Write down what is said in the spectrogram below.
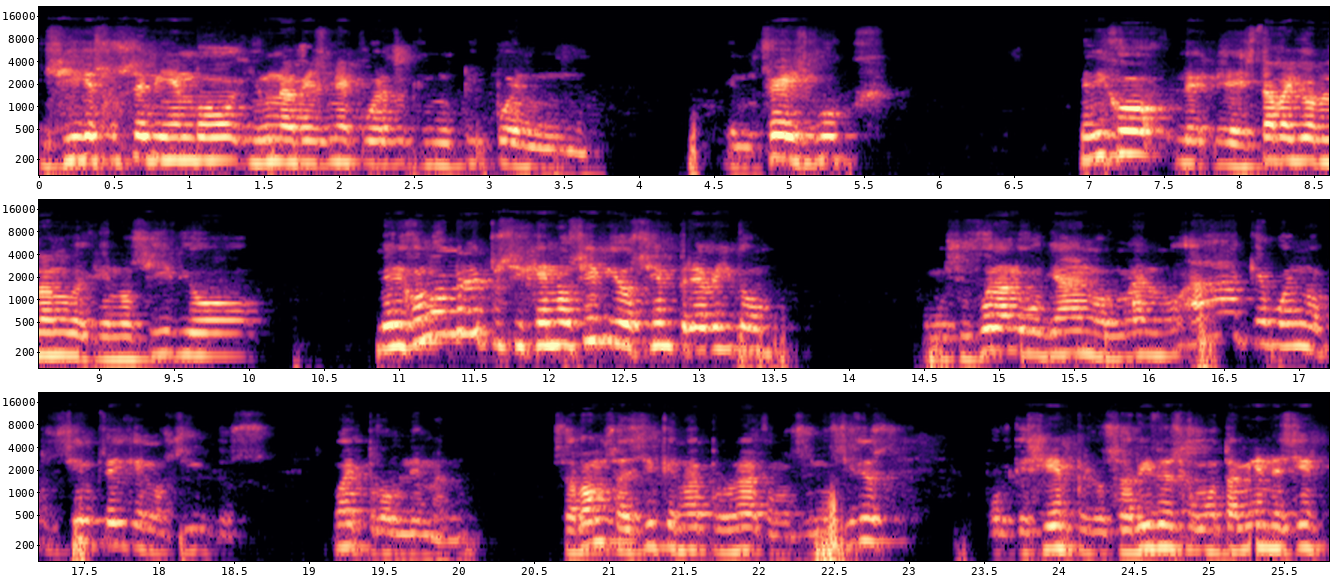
Y sigue sucediendo, y una vez me acuerdo que un tipo en, en Facebook me dijo, le, estaba yo hablando de genocidio, me dijo, no, hombre, pues si genocidio siempre ha habido, como si fuera algo ya normal, ¿no? Ah, qué bueno, pues siempre hay genocidios, no hay problema, ¿no? O sea, vamos a decir que no hay problema con los genocidios, porque siempre lo sabido es como también decir,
